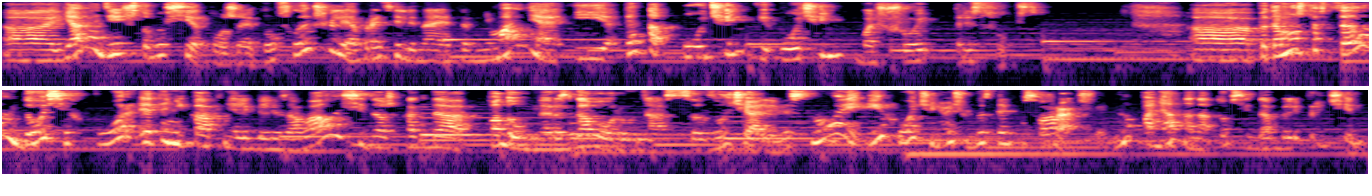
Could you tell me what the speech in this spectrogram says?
А, я надеюсь, что вы все тоже это услышали, обратили на это внимание, и это очень и очень большой ресурс. А, потому что в целом до сих пор это никак не легализовалось, и даже когда подобные разговоры у нас звучали весной, их очень-очень быстренько сворачивали. Ну, понятно, на то всегда были причины.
